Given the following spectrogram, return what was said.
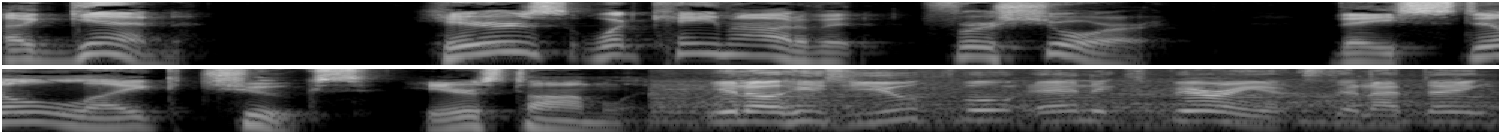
Again, here's what came out of it for sure. They still like Chuks. Here's Tomlin. You know, he's youthful and experienced, and I think,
